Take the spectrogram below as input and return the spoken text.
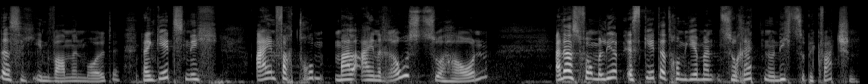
dass ich ihn warnen wollte. Dann geht es nicht einfach darum, mal einen rauszuhauen. Anders formuliert, es geht darum, jemanden zu retten und nicht zu bequatschen.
